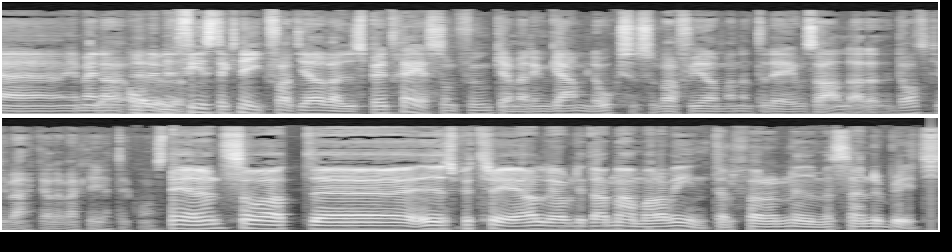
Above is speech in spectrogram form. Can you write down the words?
Uh, jag menar, om det nu finns teknik för att göra USB 3 som funkar med den gamla också, så varför gör man inte det hos alla datortillverkare? Det verkar jättekonstigt. Är det inte så att uh, USB 3 aldrig har blivit anammad av Intel förrän nu med Sandy Bridge?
